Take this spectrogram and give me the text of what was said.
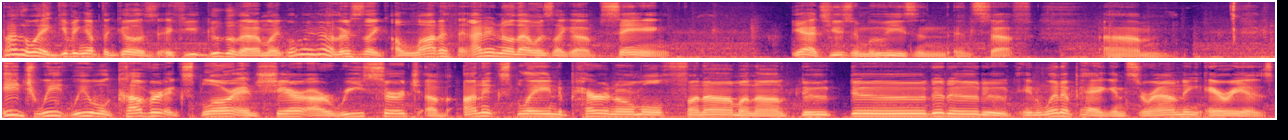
By the way, Giving Up the Ghost, if you Google that, I'm like, oh my god, there's like a lot of things. I didn't know that was like a saying. Yeah, it's used in movies and, and stuff. Um, each week, we will cover, explore, and share our research of unexplained paranormal phenomenon in Winnipeg and surrounding areas.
